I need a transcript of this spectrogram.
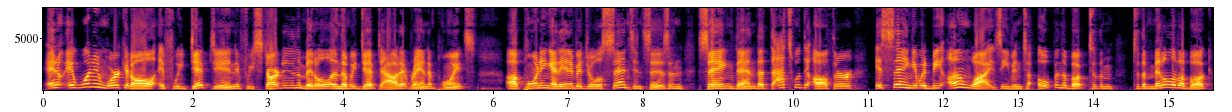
And it wouldn't work at all if we dipped in, if we started in the middle and then we dipped out at random points, uh, pointing at individual sentences and saying then that that's what the author is saying. It would be unwise even to open the book to the, to the middle of a book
